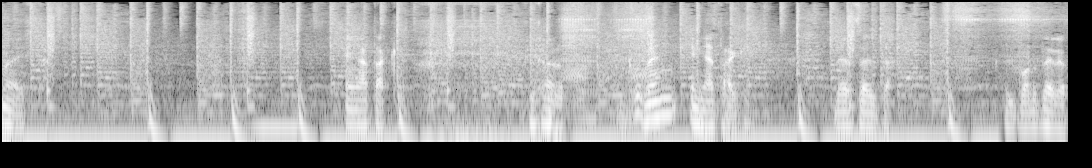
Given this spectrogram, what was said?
Ahí está. En ataque. Fijaros. Rubén en ataque. Del Celta el portero.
